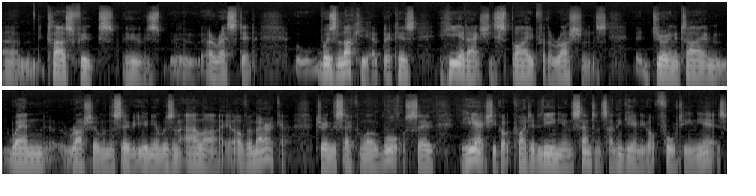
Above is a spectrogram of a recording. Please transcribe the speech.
Um, Klaus Fuchs, who was arrested, was luckier because he had actually spied for the Russians during a time when Russia, when the Soviet Union was an ally of America during the Second World War. So he actually got quite a lenient sentence. I think he only got 14 years.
